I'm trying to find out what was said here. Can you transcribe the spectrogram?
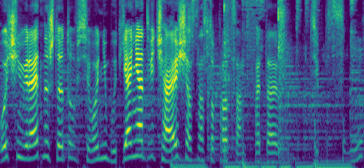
очень вероятно, что этого всего не будет. Я не отвечаю сейчас на 100%, это типа слух.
